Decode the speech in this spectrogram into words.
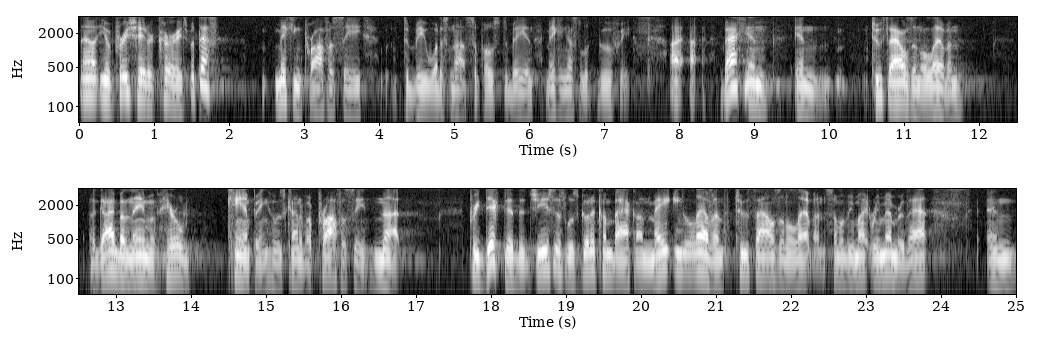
Now, you appreciate her courage, but that's making prophecy to be what it's not supposed to be and making us look goofy. I, I, back in, in 2011, a guy by the name of Harold Camping, who was kind of a prophecy nut, predicted that Jesus was going to come back on May 11th, 2011. Some of you might remember that and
